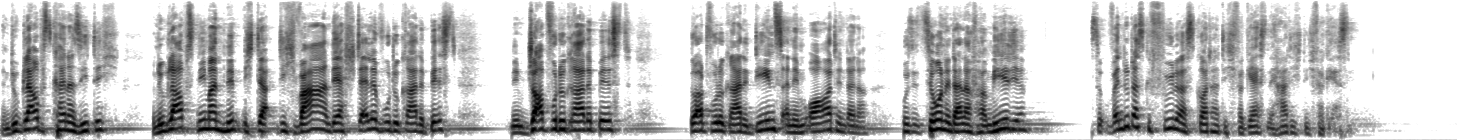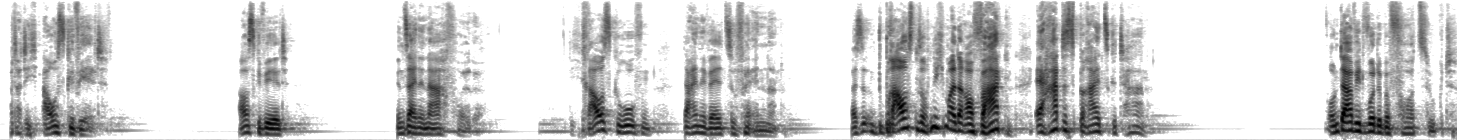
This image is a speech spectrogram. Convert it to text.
wenn du glaubst, keiner sieht dich, wenn du glaubst, niemand nimmt dich wahr an der Stelle, wo du gerade bist, in dem Job, wo du gerade bist, dort, wo du gerade dienst, an dem Ort, in deiner Position, in deiner Familie. Also, wenn du das Gefühl hast, Gott hat dich vergessen, er hat dich nicht vergessen. Gott hat dich ausgewählt. Ausgewählt in seine Nachfolge. Dich rausgerufen, deine Welt zu verändern. Also, du brauchst noch nicht mal darauf warten. Er hat es bereits getan. Und David wurde bevorzugt.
